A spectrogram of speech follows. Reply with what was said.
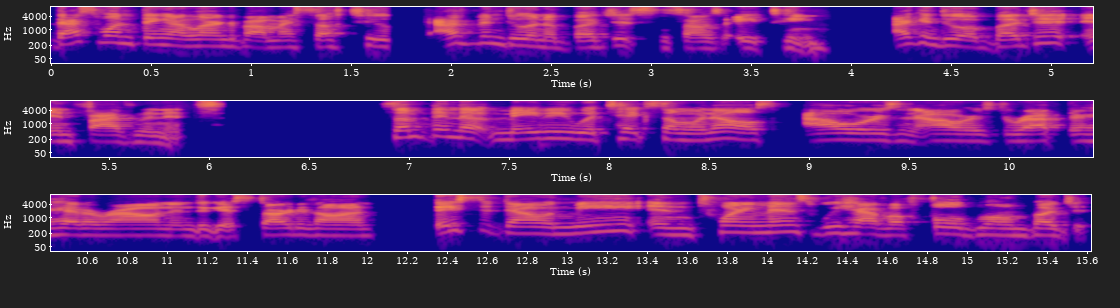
That's one thing I learned about myself too. I've been doing a budget since I was 18. I can do a budget in five minutes. Something that maybe would take someone else hours and hours to wrap their head around and to get started on. They sit down with me in 20 minutes, we have a full blown budget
